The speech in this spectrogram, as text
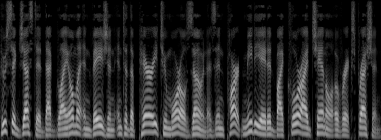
who suggested that glioma invasion into the peri-tumoral zone is in part mediated by chloride channel overexpression,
